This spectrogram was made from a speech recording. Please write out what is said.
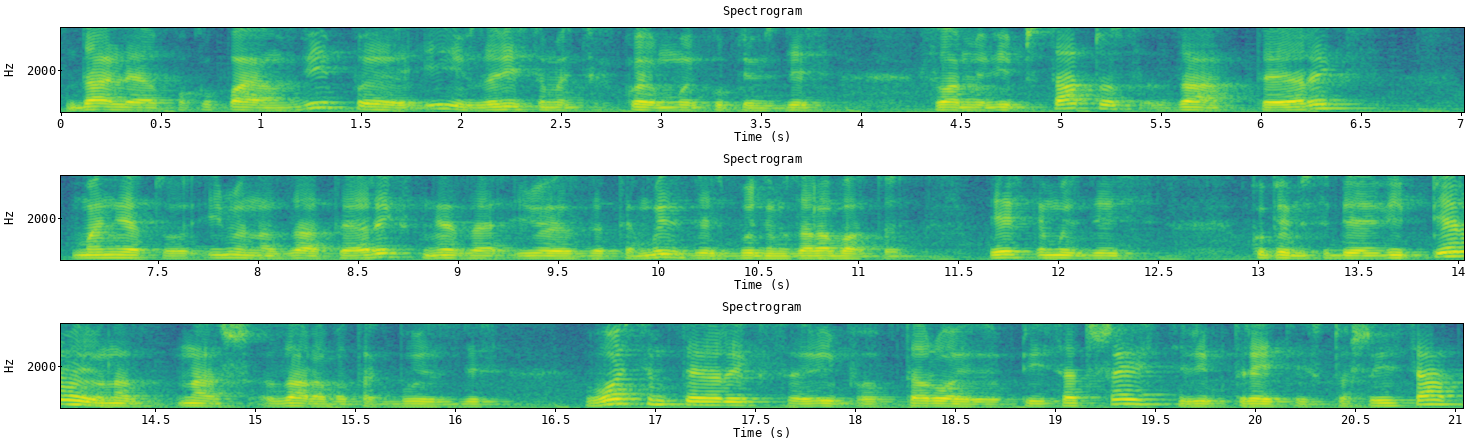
Далее покупаем VIP и в зависимости какой мы купим здесь с вами VIP статус за TRX монету, именно за TRX, не за USDT. Мы здесь будем зарабатывать. Если мы здесь купим себе VIP 1, у нас наш заработок будет здесь 8 TRX, VIP 2 56, VIP 3 160,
